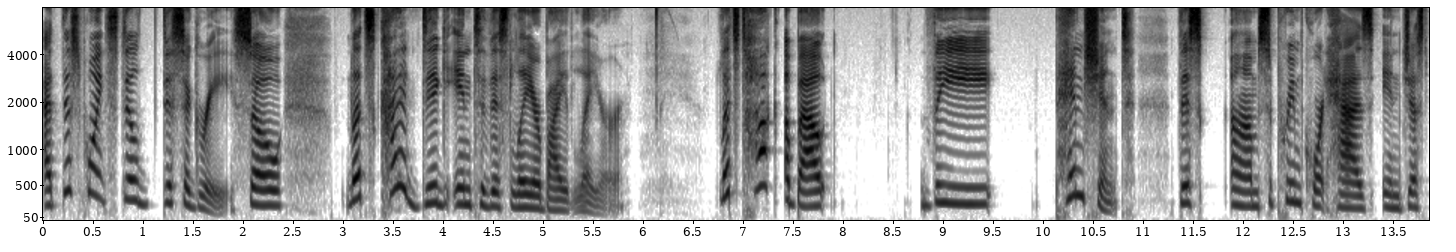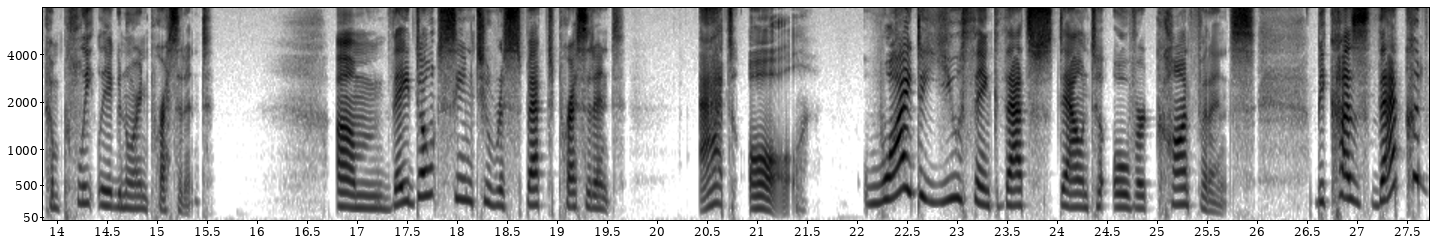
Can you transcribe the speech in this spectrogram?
at this point, still disagree. So let's kind of dig into this layer by layer. Let's talk about the penchant this um, Supreme Court has in just completely ignoring precedent. Um, they don't seem to respect precedent at all. Why do you think that's down to overconfidence? Because that could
